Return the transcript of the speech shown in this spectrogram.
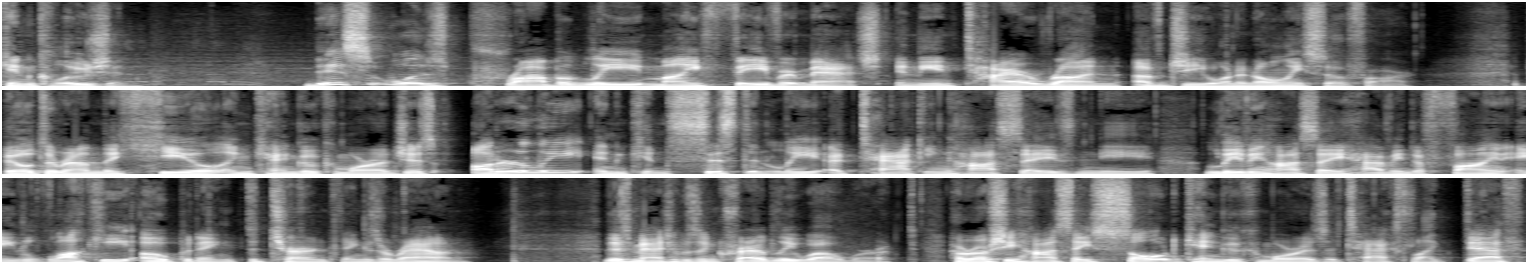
Conclusion This was probably my favorite match in the entire run of G1 and only so far built around the heel and Kengo Kimura just utterly and consistently attacking Hase's knee, leaving Hase having to find a lucky opening to turn things around. This match was incredibly well worked. Hiroshi Hase sold Kengo Kimura's attacks like death,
